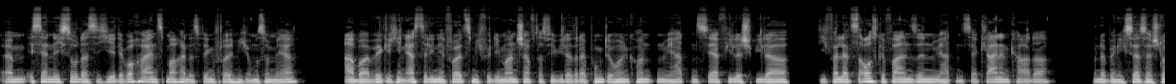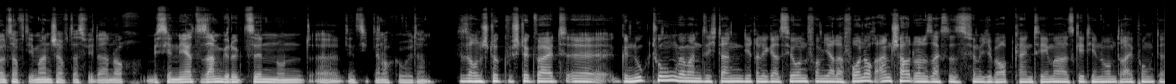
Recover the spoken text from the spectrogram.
Ähm, ist ja nicht so, dass ich jede Woche eins mache, deswegen freue ich mich umso mehr. Aber wirklich in erster Linie freut es mich für die Mannschaft, dass wir wieder drei Punkte holen konnten. Wir hatten sehr viele Spieler, die verletzt ausgefallen sind. Wir hatten einen sehr kleinen Kader. Und da bin ich sehr, sehr stolz auf die Mannschaft, dass wir da noch ein bisschen näher zusammengerückt sind und äh, den Sieg dann auch geholt haben. Ist es auch ein Stück, Stück weit äh, Genugtuung, wenn man sich dann die Relegation vom Jahr davor noch anschaut? Oder sagst du, das ist für mich überhaupt kein Thema, es geht hier nur um drei Punkte?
